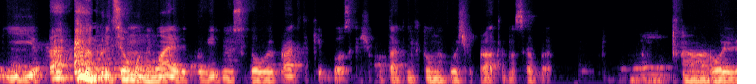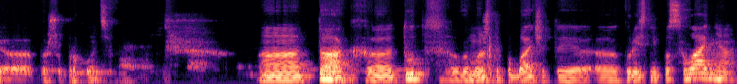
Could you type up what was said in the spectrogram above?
і при цьому немає відповідної судової практики, бо, скажімо так, ніхто не хоче брати на себе роль е, першопроходців. Так, е, тут ви можете побачити е, корисні посилання.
